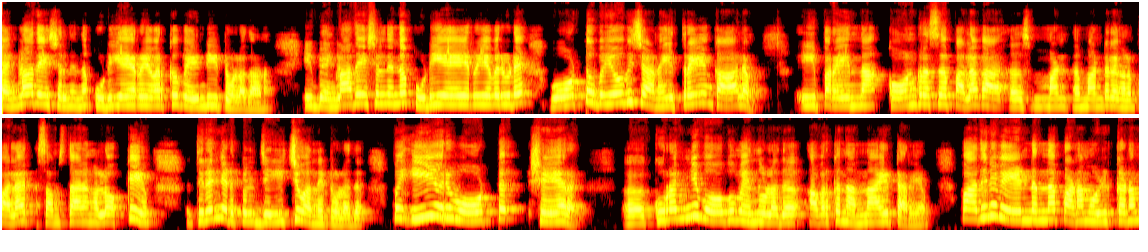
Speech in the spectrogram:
ബംഗ്ലാദേശിൽ നിന്ന് കുടിയേറിയവർക്ക് വേണ്ടിയിട്ടുള്ളതാണ്. ഈ ബംഗ്ലാദേശിൽ നിന്ന് കുടിയേറിയവരുടെ വോട്ട് ഉപയോഗിച്ചാണ് ഇത്രയും കാലം ഈ പറയുന്ന കോൺഗ്രസ് പല മണ്ഡലങ്ങളും പല സംസ്ഥാനങ്ങളിലും ഒക്കെയും തിരഞ്ഞെടുപ്പിൽ ജയിച്ചു വന്നിട്ടുള്ളത്. അപ്പൊ ഈ ഒരു വോട്ട് ഷെയർ കുറഞ്ഞു പോകും എന്നുള്ളത് അവർക്ക് നന്നായിട്ടറിയാം. അപ്പൊ അതിന് വേണ്ടുന്ന പണം ഒഴുക്കണം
